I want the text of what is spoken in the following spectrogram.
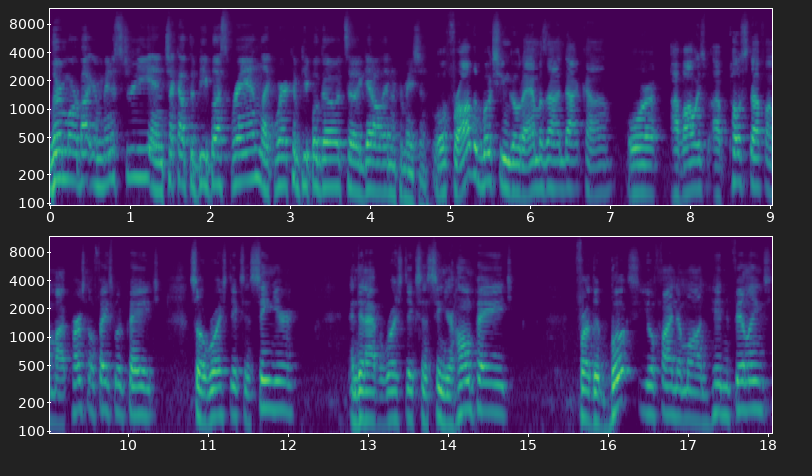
learn more about your ministry, and check out the Be Blessed brand, like where can people go to get all that information? Well, for all the books, you can go to Amazon.com, or I've always I post stuff on my personal Facebook page. So Royce Dixon Senior, and then I have a Royce Dixon Senior homepage. For the books, you'll find them on Hidden Feelings.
